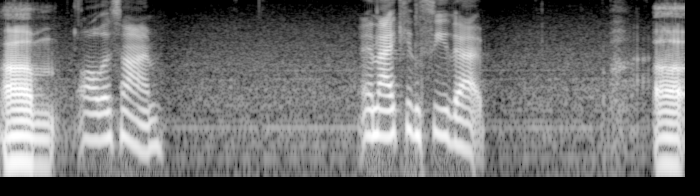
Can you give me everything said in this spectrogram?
Um, All the time. And I can see that. Uh,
